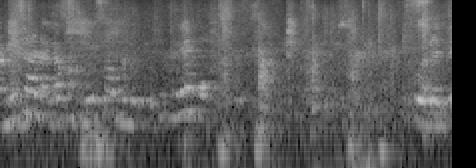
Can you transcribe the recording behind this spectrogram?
आम्ही झाडाला कुठले सांगू गेले तर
